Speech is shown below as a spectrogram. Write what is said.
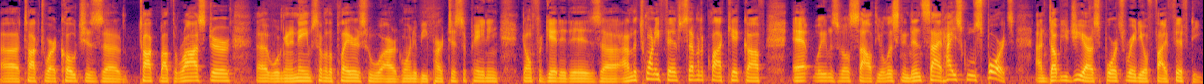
uh, talk to our coaches, uh, talk about the roster. Uh, we're going to name some of the players who are going to be participating. Don't forget, it is uh, on the 25th, 7 o'clock kickoff at Williamsville South. You're listening to Inside High School Sports on WGR Sports Radio 550.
